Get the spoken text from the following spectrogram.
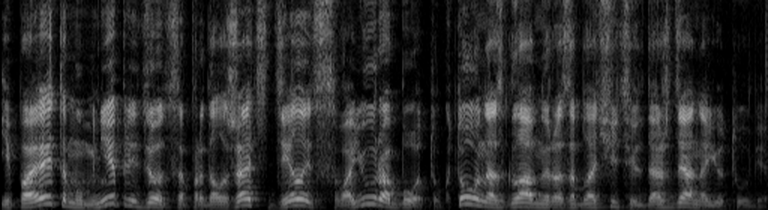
И поэтому мне придется продолжать делать свою работу. Кто у нас главный разоблачитель дождя на Ютубе?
